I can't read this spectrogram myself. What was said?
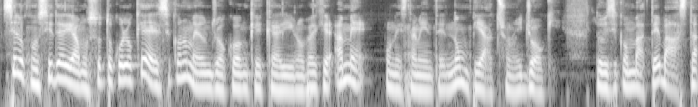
Se lo consideriamo sotto quello che è, secondo me è un gioco anche carino, perché a me onestamente non piacciono i giochi dove si combatte e basta,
